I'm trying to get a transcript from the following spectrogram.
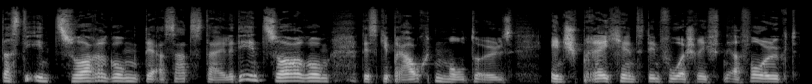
Dass die Entsorgung der Ersatzteile, die Entsorgung des gebrauchten Motoröls entsprechend den Vorschriften erfolgt.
